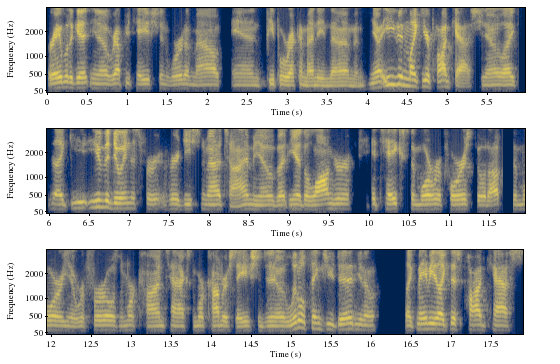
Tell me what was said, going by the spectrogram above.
are able to get you know reputation word of mouth and people recommending them and you know even like your podcast you know like like you, have been doing this for, for a decent amount of time you know but you know the longer it takes the more rapport build up the more you know referrals the more contacts the more conversations you know little things you did you know like maybe like this podcast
